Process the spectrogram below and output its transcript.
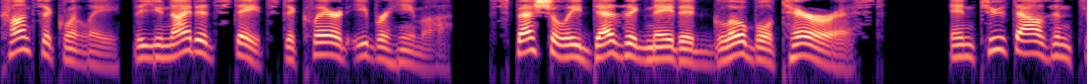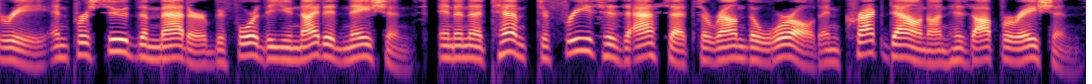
Consequently, the United States declared Ibrahim a specially designated global terrorist in 2003 and pursued the matter before the United Nations, in an attempt to freeze his assets around the world and crack down on his operations.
